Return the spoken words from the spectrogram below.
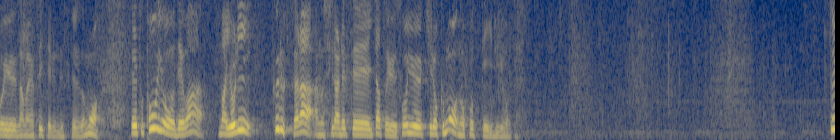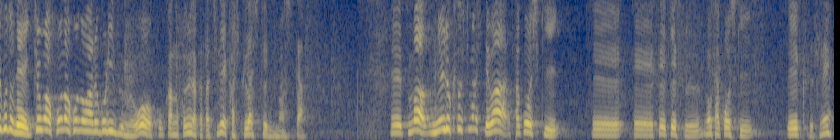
ういう名前がついてるんですけれども、えー、と東洋では、まあ、より古くからあの知られていたというそういう記録も残っているようです。ということで一応まあ法な法のアルゴリズムをこのこのような形で書き下してみました。えーとまあ、入力としましては多項式、えー、整形数の多項式 AX ですね。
